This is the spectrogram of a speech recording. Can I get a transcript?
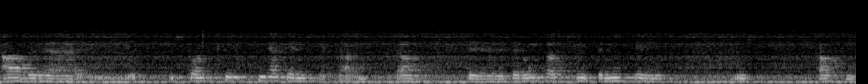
Aber äh, ich konnte es finanziell nicht bezahlen. Da der, der Umsatz mit der Miete nicht aufging.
